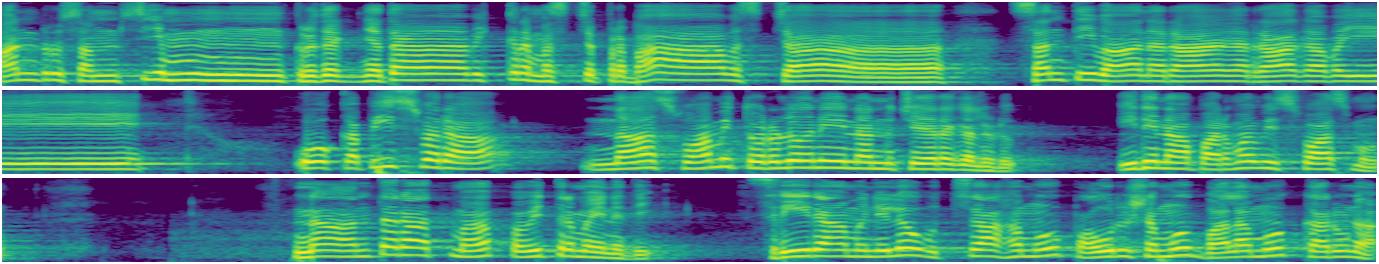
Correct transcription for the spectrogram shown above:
అనృ సంశయం కృతజ్ఞత విక్రమశ్చ ప్రభావశ్చ సంతి వానరా రాఘవయే. ఓ కపీశ్వర నా స్వామి త్వరలోనే నన్ను చేరగలడు. ఇది నా పరమ విశ్వాసము నా అంతరాత్మ పవిత్రమైనది. శ్రీరామునిలో ఉత్సాహము పౌరుషము బలము కరుణ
